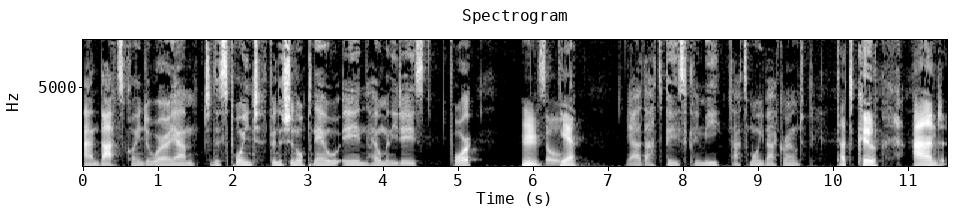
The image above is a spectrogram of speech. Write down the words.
and that's kind of where I am to this point. Finishing up now in how many days? Four. Hmm, So- yeah, Yeah, that's basically me. That's my background. That's cool. And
